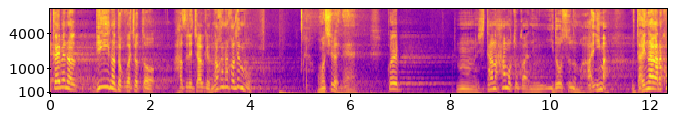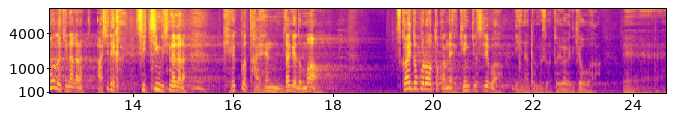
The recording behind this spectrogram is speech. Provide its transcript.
2回目の D のとこがちょっと外れちゃうけどなかなかでも面白いね。これうん下のハモとかに移動するのもあ今歌いながらコードきながら足で スイッチングしながら結構大変だけどまあ使いどころとかね研究すればいいなと思いますがというわけで今日は、え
